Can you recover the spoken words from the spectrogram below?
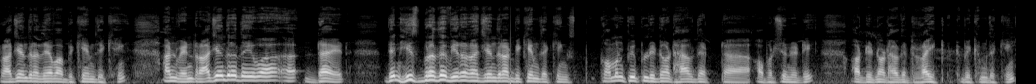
Rajendra Deva became the king. And when Rajendra Deva uh, died, then his brother Veera Rajendra became the king. Common people did not have that uh, opportunity or did not have that right to become the king.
